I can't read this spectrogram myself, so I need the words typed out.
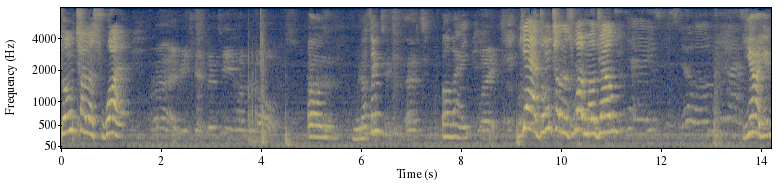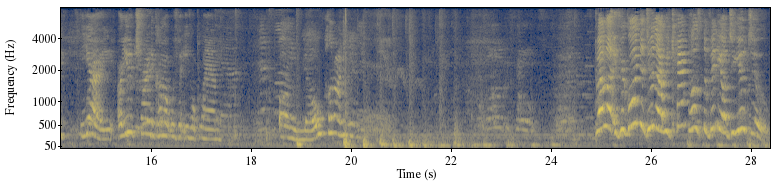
Don't tell us what. Um, nothing? All right. Yeah, don't tell us what, Mojo. Yeah, you, yeah, are you trying to come up with an evil plan? Oh, no. Hold on if you're going to do that, we can't post the video to YouTube.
